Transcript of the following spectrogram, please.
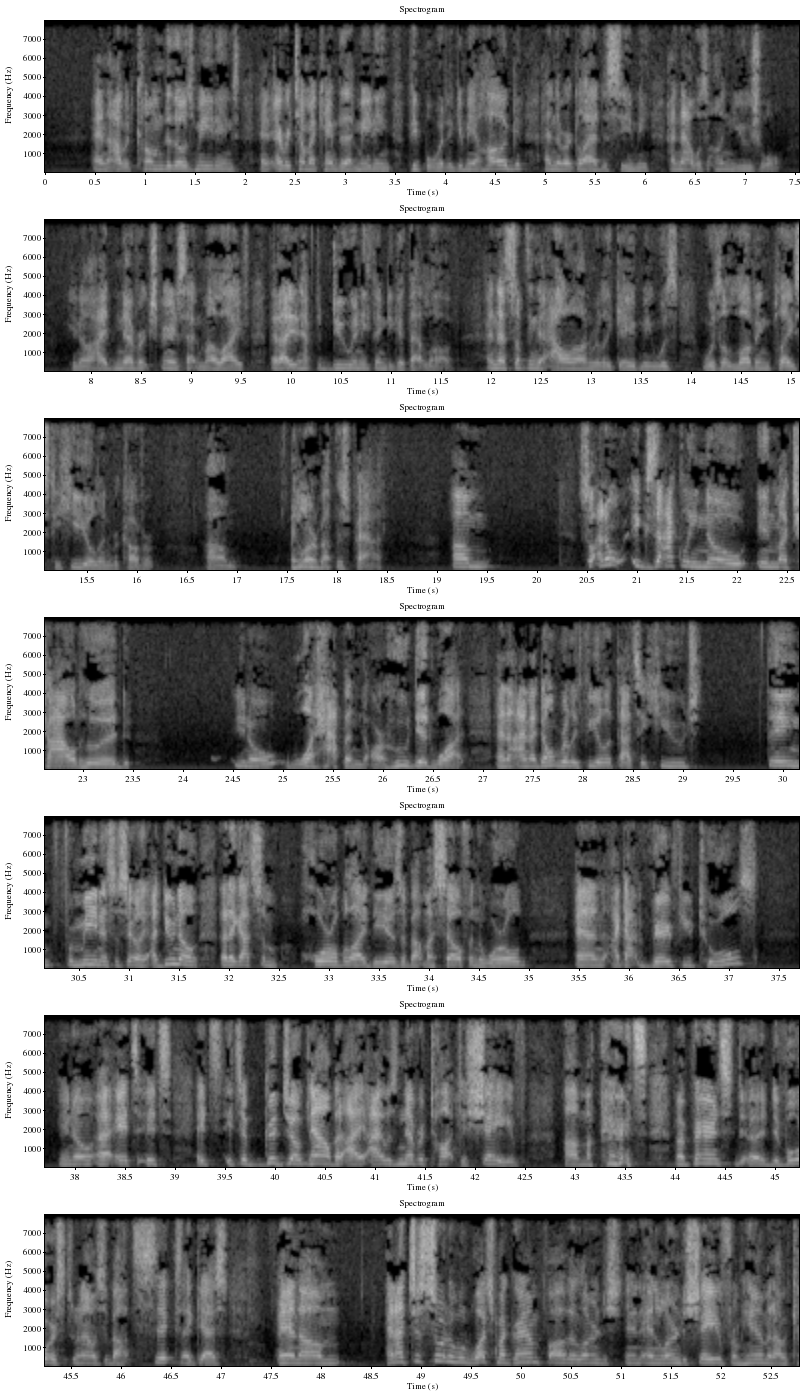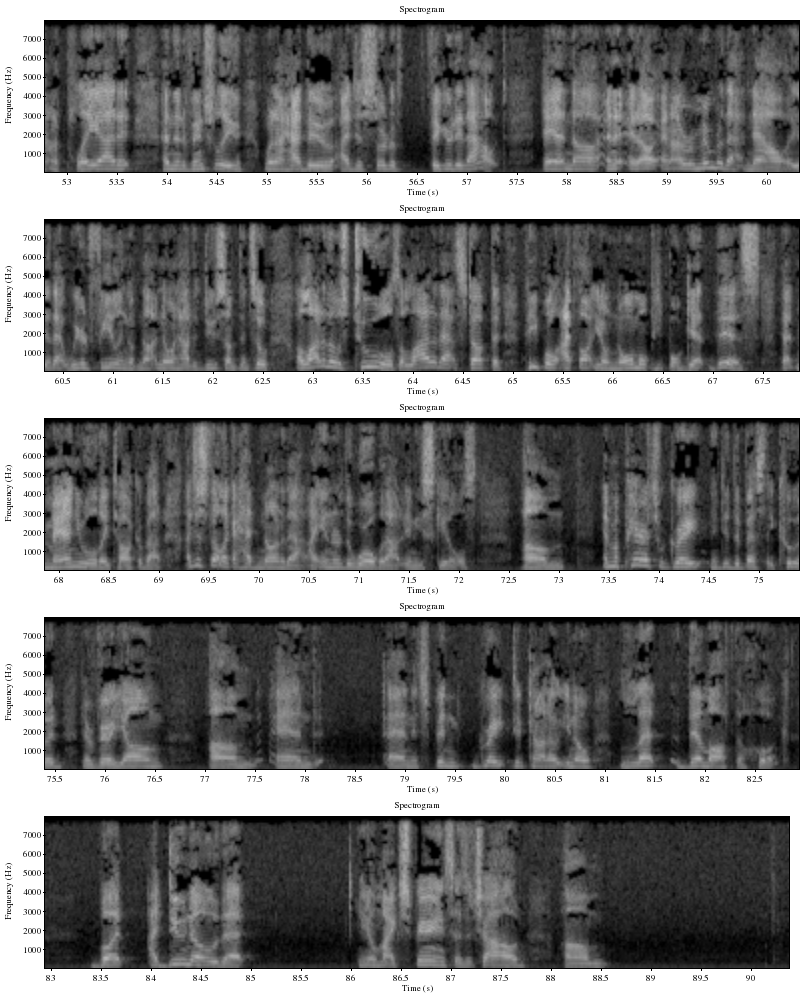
And I would come to those meetings, and every time I came to that meeting, people would give me a hug, and they were glad to see me. And that was unusual. You know, I'd never experienced that in my life, that I didn't have to do anything to get that love. And that's something that Al-Anon really gave me, was, was a loving place to heal and recover, um, and learn about this path. Um, so I don't exactly know in my childhood, you know, what happened or who did what. And, and I don't really feel that that's a huge thing for me necessarily. I do know that I got some horrible ideas about myself and the world, and I got very few tools. You know, uh, it's it's it's it's a good joke now, but I I was never taught to shave. Uh, my parents my parents uh, divorced when I was about six, I guess, and um and I just sort of would watch my grandfather learn to sh- and, and learn to shave from him, and I would kind of play at it, and then eventually, when I had to, I just sort of figured it out. And uh, and and I, and I remember that now, you know, that weird feeling of not knowing how to do something. So a lot of those tools, a lot of that stuff that people, I thought, you know, normal people get this, that manual they talk about. I just felt like I had none of that. I entered the world without any skills. Um, and my parents were great. They did the best they could. They were very young, um, and and it's been great to kind of you know let them off the hook. But I do know that you know, my experience as a child, um,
